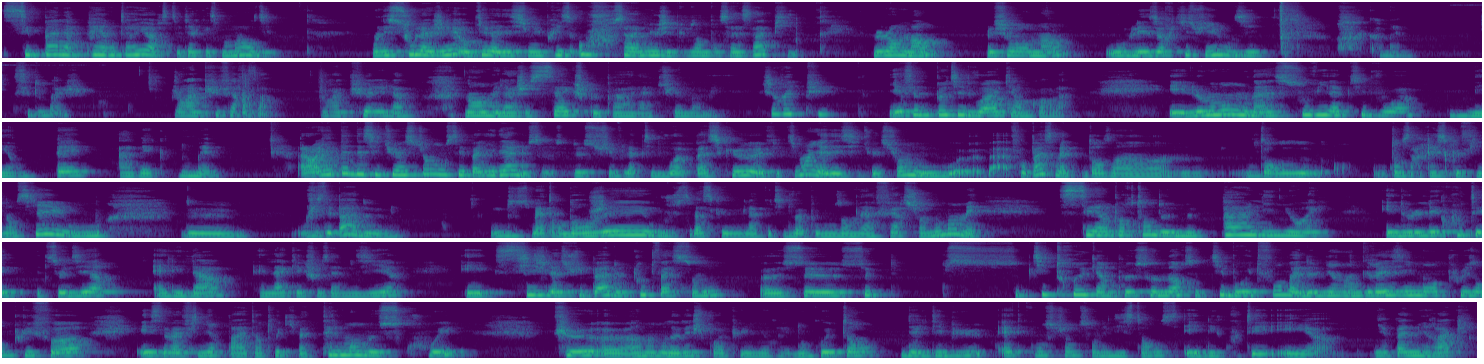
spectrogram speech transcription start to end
c'est pas la paix intérieure. C'est-à-dire qu'à ce moment-là, on se dit, on est soulagé, ok, la décision est prise, ouf, ça va mieux, j'ai plus besoin de penser à ça. Puis le lendemain, le surlendemain, ou les heures qui suivent, on se dit, oh, quand même, c'est dommage. J'aurais pu faire ça. J'aurais pu aller là. Non, mais là, je sais que je peux pas là actuellement, mais j'aurais pu. Il y a cette petite voix qui est encore là. Et le moment où on a assouvi la petite voix, on est en paix avec nous-mêmes. Alors il y a peut-être des situations où c'est pas l'idéal de, suivre la petite voie parce que effectivement il y a des situations où euh, bah, faut pas se mettre dans un dans, un risque financier ou de je sais pas de se mettre en danger ou je sais pas ce que la petite voix peut nous emmener à faire sur le moment mais c'est important de ne pas l'ignorer et de l'écouter et de se dire elle est là elle a quelque chose à me dire et si je la suis pas de toute façon euh, ce ce petit truc un peu sonore, ce petit bruit de fond va devenir un grésillement de plus en plus fort et ça va finir par être un truc qui va tellement me secouer que euh, à un moment donné je pourrais plus l'ignorer. Donc autant dès le début être conscient de son existence et l'écouter. Et il euh, n'y a pas de miracle.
